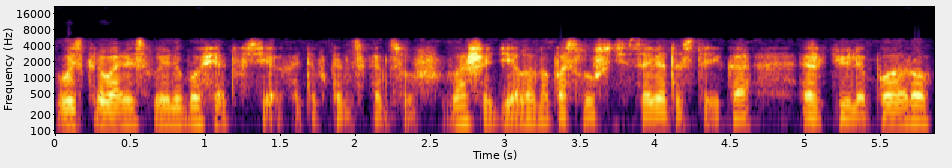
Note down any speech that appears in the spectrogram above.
Вы скрывали свою любовь от всех. Это, в конце концов, ваше дело. Но послушайте совета старика Эркюля Пуаро.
